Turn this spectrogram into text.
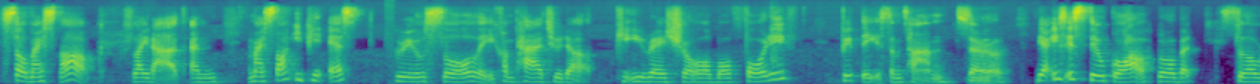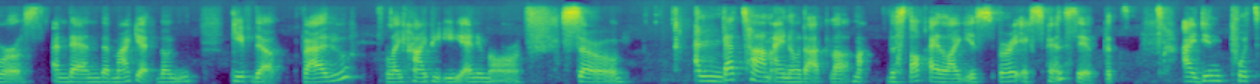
so my stock like that. And my stock EPS grew slowly compared to the PE ratio about 40, 50 sometimes. So mm. yeah, it's, it's still grow, grow, but slower and then the market don't give the value like high PE anymore. So and that time I know that the stock I like is very expensive, but I didn't put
